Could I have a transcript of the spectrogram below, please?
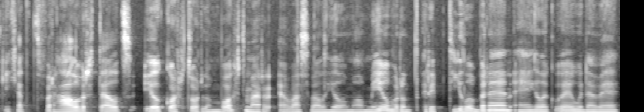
ik had het verhaal verteld, heel kort door de bocht, maar hij was wel helemaal mee over het reptiele brein. Eigenlijk hoe dat wij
